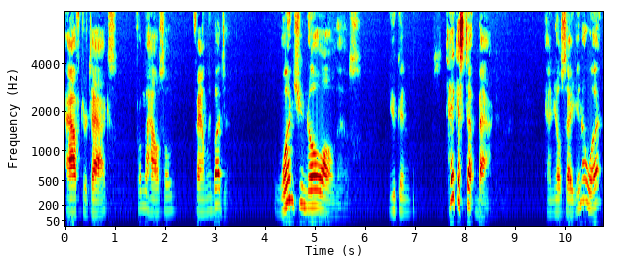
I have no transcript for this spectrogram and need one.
after tax from the household family budget? Once you know all this, you can take a step back and you'll say, you know what?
